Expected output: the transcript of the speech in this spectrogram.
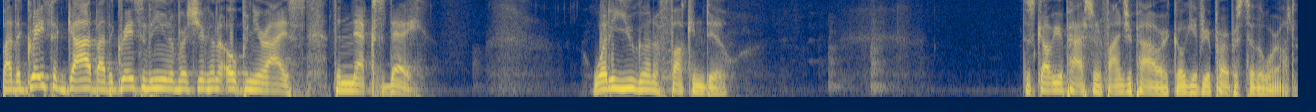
By the grace of God, by the grace of the universe, you're going to open your eyes the next day. What are you going to fucking do? Discover your passion, find your power, go give your purpose to the world.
